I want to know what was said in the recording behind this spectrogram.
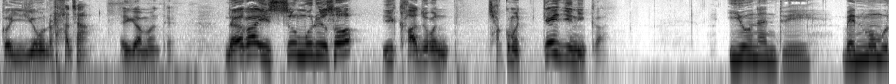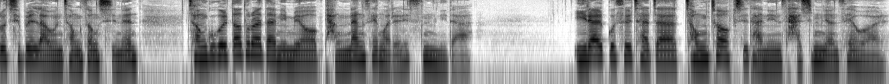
그 이혼을 하자 애기엄마한테 내가 있음으로써 이 가족은 자꾸만 깨지니까 이혼한 뒤 맨몸으로 집을 나온 정성 씨는 전국을 떠돌아다니며 방랑 생활을 했습니다. 일할 곳을 찾아 정처 없이 다닌 40년 세월.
